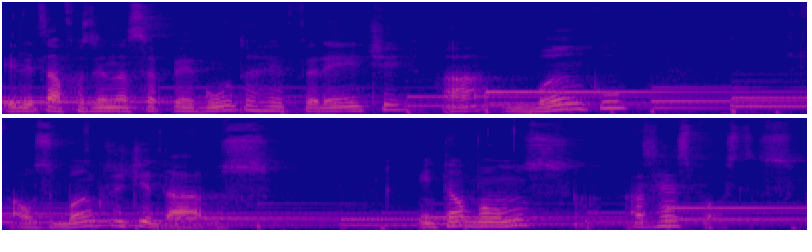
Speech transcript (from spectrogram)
Ele está fazendo essa pergunta referente a banco, aos bancos de dados. Então vamos às respostas.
